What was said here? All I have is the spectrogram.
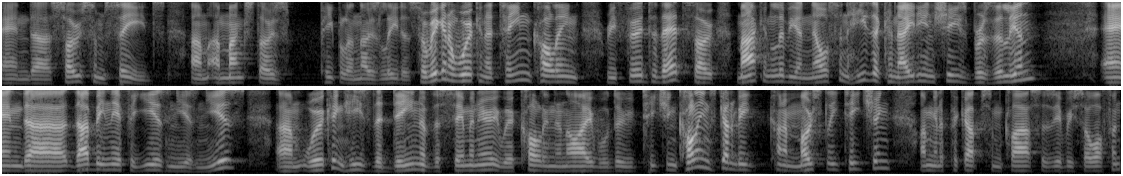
and uh, sow some seeds um, amongst those people and those leaders. So we're going to work in a team. Colleen referred to that. So Mark and Olivia Nelson. He's a Canadian. She's Brazilian. And uh, they've been there for years and years and years um, working. He's the dean of the seminary where Colleen and I will do teaching. Colleen's going to be kind of mostly teaching. I'm going to pick up some classes every so often.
